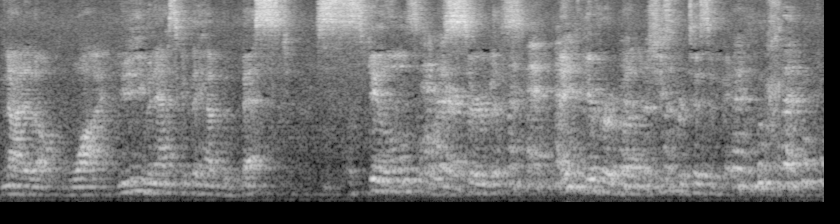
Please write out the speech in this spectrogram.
Not at all. Why? You didn't even ask if they have the best skills or service. I need to give her a button. She's participating.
